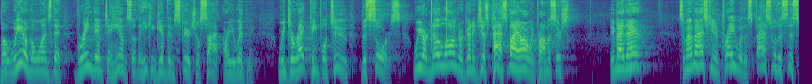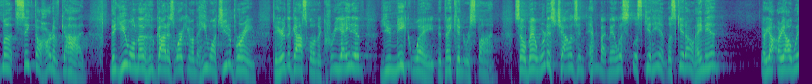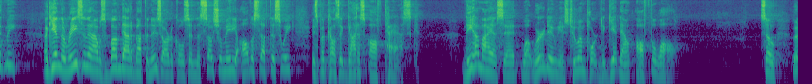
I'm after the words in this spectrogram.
But we are the ones that bring them to Him so that He can give them spiritual sight. Are you with me? We direct people to the source. We are no longer going to just pass by, are we, promisers? Anybody there? So I'm asking you to pray with us, fast with us this month, seek the heart of God, that you will know who God is working on, that He wants you to bring to hear the gospel in a creative, unique way that they can respond. So, man, we're just challenging everybody, man, let's, let's get in. Let's get on. Amen? Are y'all, are y'all with me? Again, the reason that I was bummed out about the news articles and the social media, all the stuff this week, is because it got us off task. Nehemiah said, What we're doing is too important to get down off the wall. So,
